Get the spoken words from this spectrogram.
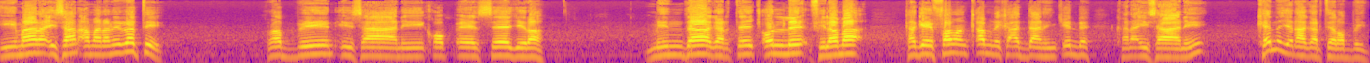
imaana isaan amanan irratti rabbiin isaanii qopheessee jira. Mindaa gartee colle filama ka geeffaman qabne ka addaan hin cinne kana isaanii kenna jedha gartee rabbiin.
